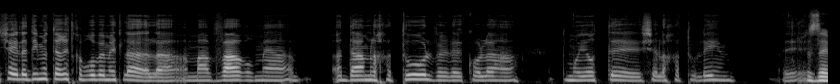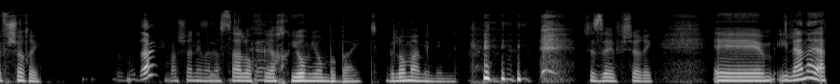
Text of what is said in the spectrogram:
שהילדים יותר התחברו באמת למעבר מהאדם לחתול ולכל הדמויות אה, של החתולים. שזה אפשרי. בוודאי. מה שאני מנסה להוכיח כן. יום-יום בבית, ולא מאמינים לי. שזה אפשרי. אמ, אילנה, את,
